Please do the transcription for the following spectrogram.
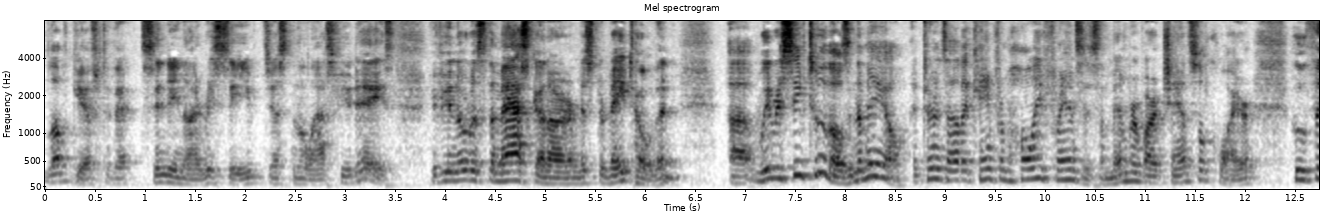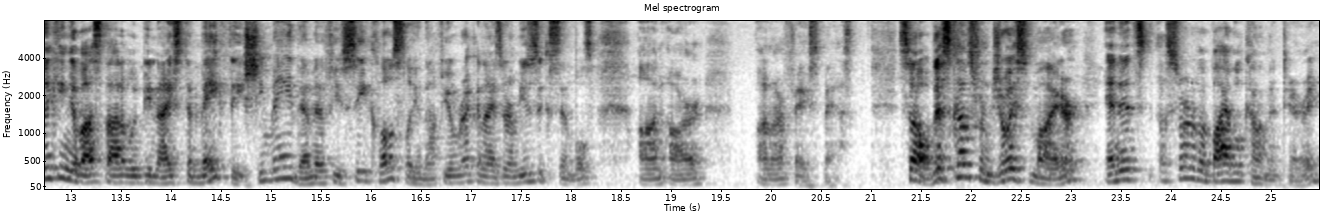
love gift that Cindy and I received just in the last few days. If you notice the mask on our Mr. Beethoven, uh, we received two of those in the mail. It turns out it came from Holly Francis, a member of our chancel choir, who, thinking of us, thought it would be nice to make these. She made them, and if you see closely enough, you'll recognize our music symbols on our, on our face mask. So this comes from Joyce Meyer, and it's a sort of a Bible commentary.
